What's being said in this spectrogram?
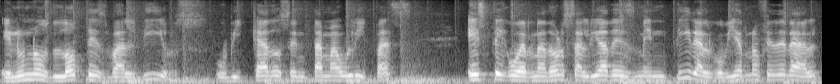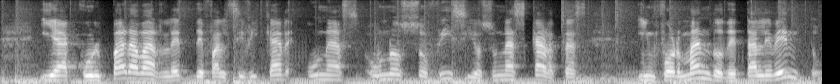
en unos lotes baldíos ubicados en Tamaulipas, este gobernador salió a desmentir al gobierno federal y a culpar a Bartlett de falsificar unos oficios, unas cartas informando de tal evento.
